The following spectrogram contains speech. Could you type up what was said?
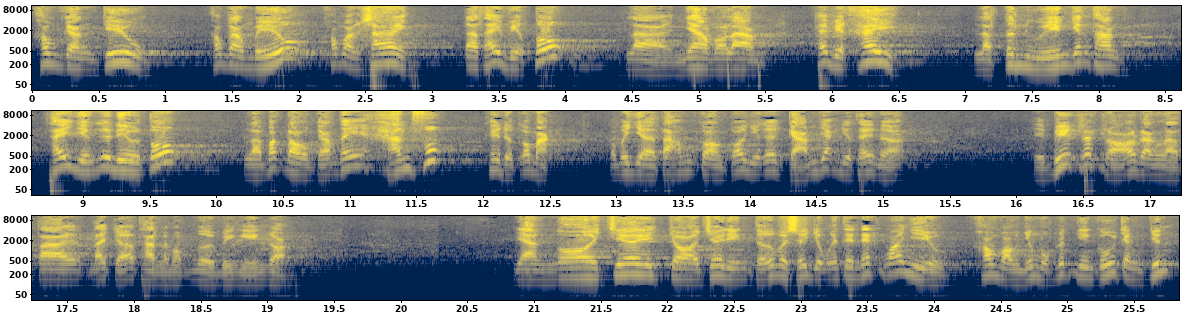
không cần kêu, không cần biểu, không cần sai. Ta thấy việc tốt là nhào vào làm, thấy việc hay là tình nguyện dấn thân, thấy những cái điều tốt là bắt đầu cảm thấy hạnh phúc khi được có mặt. Còn bây giờ ta không còn có những cái cảm giác như thế nữa. Thì biết rất rõ rằng là ta đã trở thành là một người bị nghiện rồi và ngồi chơi trò chơi điện tử và sử dụng internet quá nhiều, không vào những mục đích nghiên cứu chân chính.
